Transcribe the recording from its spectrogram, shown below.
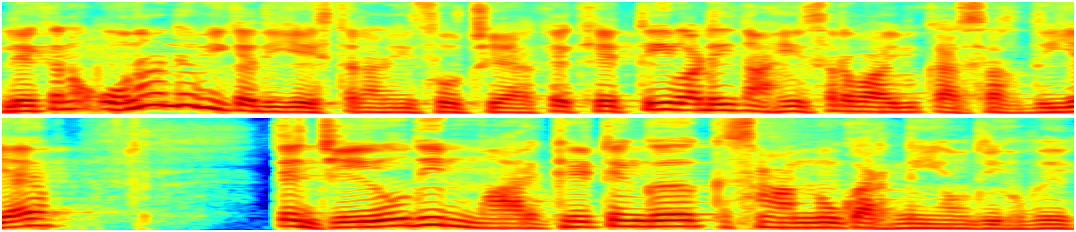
ਲੇਕਿਨ ਉਹਨਾਂ ਨੇ ਵੀ ਕਦੀ ਇਸ ਤਰ੍ਹਾਂ ਨਹੀਂ ਸੋਚਿਆ ਕਿ ਖੇਤੀਬਾੜੀ ਤਾਂ ਹੀ ਸਰਵਾਈਵ ਕਰ ਸਕਦੀ ਹੈ ਤੇ ਜੇ ਉਹਦੀ ਮਾਰਕੀਟਿੰਗ ਕਿਸਾਨ ਨੂੰ ਕਰਨੀ ਆਉਂਦੀ ਹੋਵੇ।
